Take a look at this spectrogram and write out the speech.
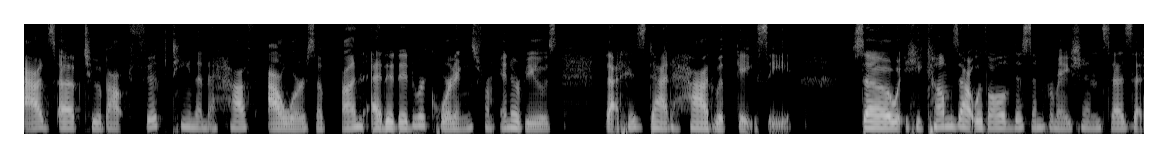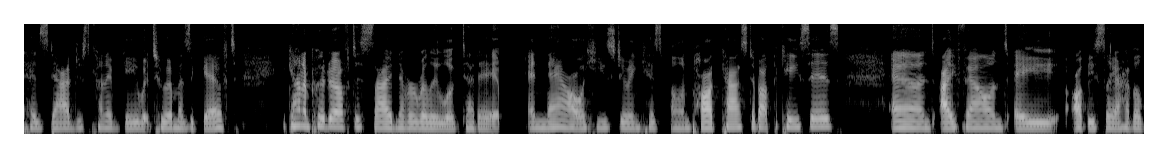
adds up to about 15 and a half hours of unedited recordings from interviews that his dad had with Gacy. So he comes out with all of this information, says that his dad just kind of gave it to him as a gift. He kind of put it off to side, never really looked at it. And now he's doing his own podcast about the cases. And I found a, obviously, I have a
